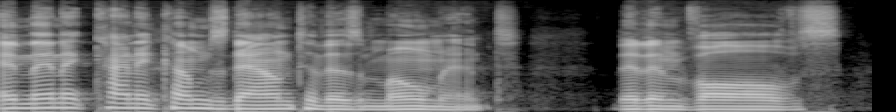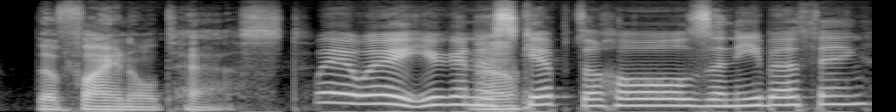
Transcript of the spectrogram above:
and then it kind of comes down to this moment that involves the final test. Wait, wait, you're going to No? skip the whole Zeniba thing?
